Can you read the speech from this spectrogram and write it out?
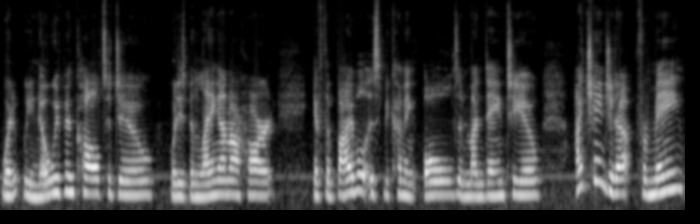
what we know we've been called to do, what He's been laying on our heart. If the Bible is becoming old and mundane to you, I change it up. For me,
